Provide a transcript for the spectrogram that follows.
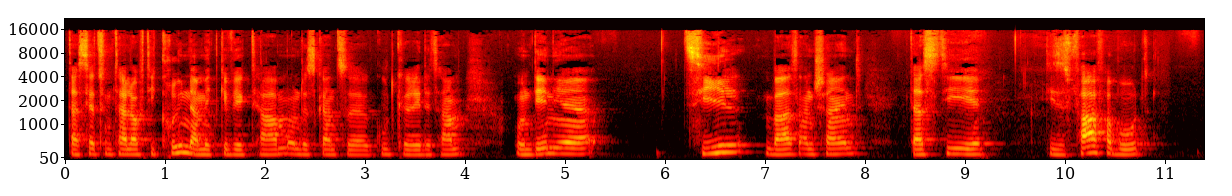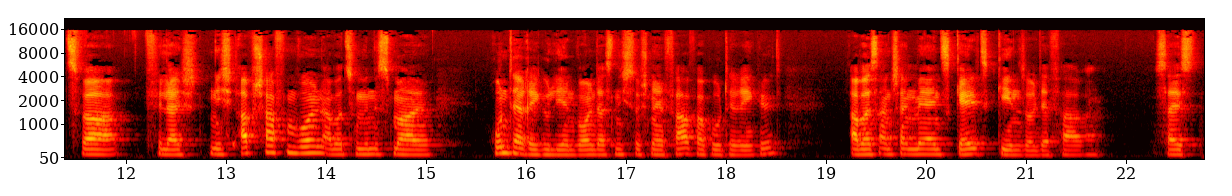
dass ja zum Teil auch die Grünen da mitgewirkt haben und das Ganze gut geredet haben. Und denen ihr Ziel war es anscheinend, dass die dieses Fahrverbot zwar vielleicht nicht abschaffen wollen, aber zumindest mal runterregulieren wollen, dass nicht so schnell Fahrverbote regelt, aber es anscheinend mehr ins Geld gehen soll, der Fahrer. Das heißt,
